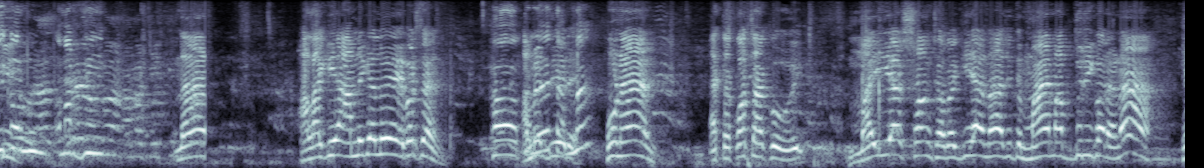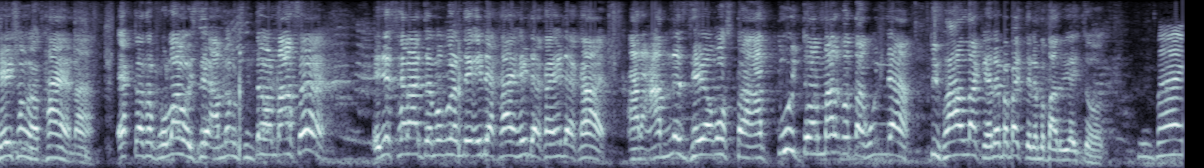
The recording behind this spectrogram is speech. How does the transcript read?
কি করব আমার জি। না আলা গিয়ে আমনে গেল এ পারছেন? হ্যাঁ আমরা না। শোনেন একটা কথা কই মাইয়ার সংসারে গিয়া না যদি মায় মাপদুরি করে না সেই সংসার খায় না। একটা তো ফোলা হয়েছে আপনার চিন্তা ভাবনা আছে? এই যে ছেড়া দেবো করে এইটা খায় সেইটা খায় সেইটা খায় আর আমনে যে অবস্থা আর তুই তোর মার কথা শুন না। তুই ভালো না কেন বাইতে নেবে বাড়ি যাইছ ভাই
